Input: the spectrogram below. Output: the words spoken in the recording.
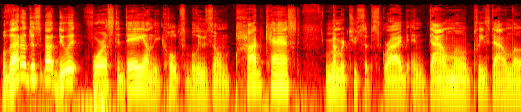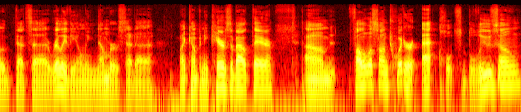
Well, that'll just about do it for us today on the Colts Blue Zone podcast. Remember to subscribe and download. Please download. That's uh, really the only numbers that uh, my company cares about there. Um, follow us on Twitter at Colts Blue Zone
